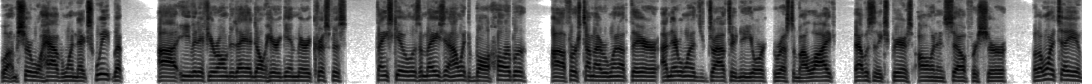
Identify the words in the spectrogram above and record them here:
well, I'm sure we'll have one next week, but uh, even if you're on today and don't hear again, Merry Christmas. Thanksgiving was amazing. I went to Bar Harbor. Uh, first time I ever went up there. I never wanted to drive through New York the rest of my life. That was an experience all in itself for sure. But I want to tell you,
